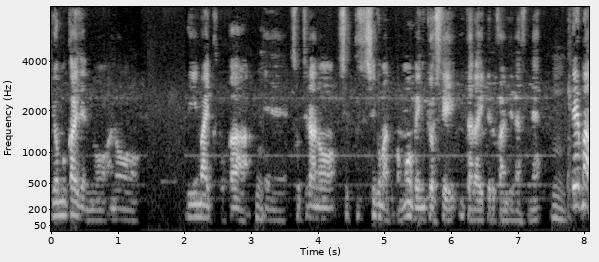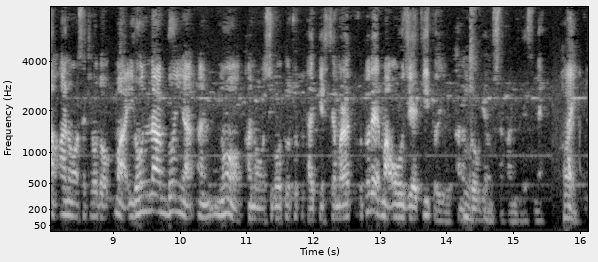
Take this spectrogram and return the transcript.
業務改善の、あの、D マイクとか、うんえーそちらの6シグマとかも勉強していただいてる感じですね。うん。で、まあ、あの、先ほど、まあ、いろんな分野の、あの、仕事をちょっと体験してもらうということで、まあ、OJT という、あの、うん表現をした感じですね。はい。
